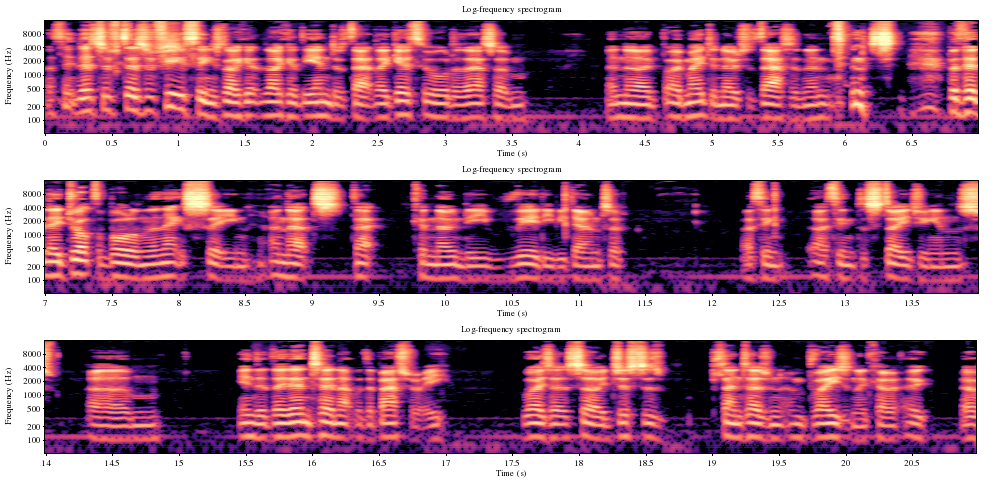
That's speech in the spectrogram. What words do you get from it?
I think there's a, there's a few things like at, like at the end of that they go through all of that um, and I, I made a note of that and then but then they drop the ball on the next scene and that's that can only really be down to I think I think the staging and um, in that they then turn up with the battery right outside just as Plantagenet and Brazen are, co- are,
